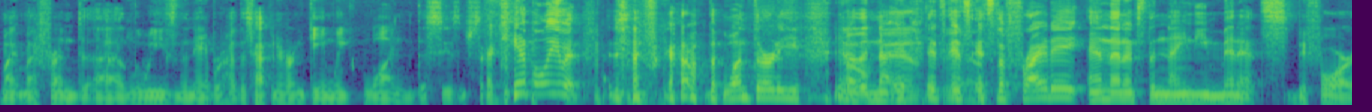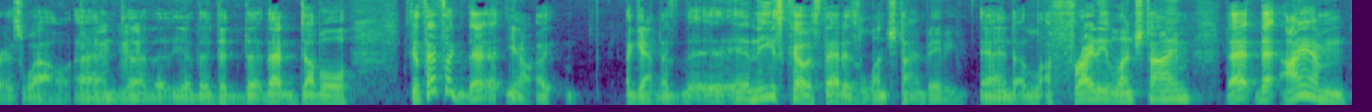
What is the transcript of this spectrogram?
My, my friend uh, Louise in the neighborhood. This happened to her in game week one this season. She's like, I can't believe it. I just I forgot about the 130. You know, Oh, the ni- it's it's Yeah. it's the Friday and then it's the 90 minutes before as well. And Mm-hmm. uh, the, you know, the, the, the that double because that's like you know I, again in the East Coast that is lunchtime, baby, and a, a Friday lunchtime that that I am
